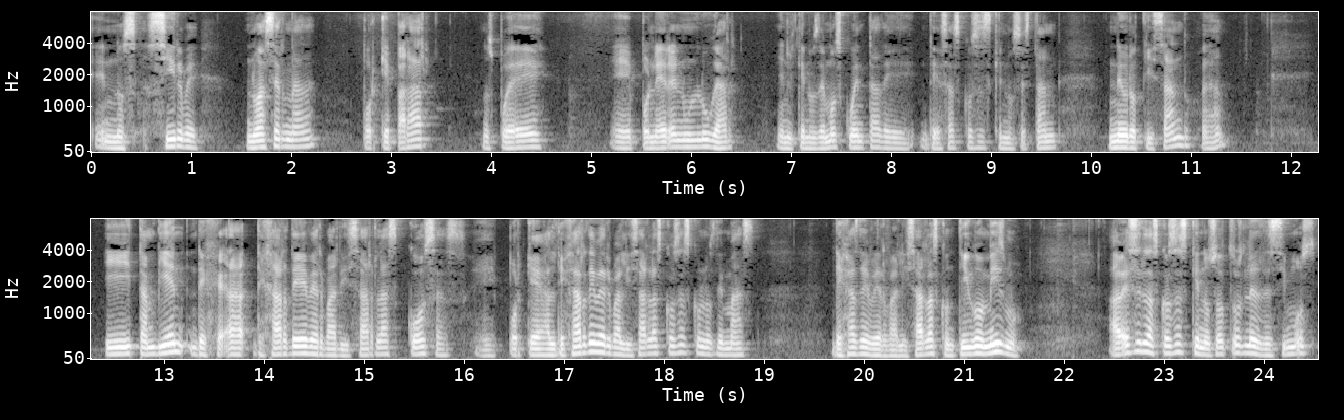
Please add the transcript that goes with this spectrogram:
eh, nos sirve no hacer nada? Porque parar nos puede poner en un lugar en el que nos demos cuenta de, esas cosas que nos están neurotizando. Y también dejar de verbalizar las cosas, eh, porque al dejar de verbalizar las cosas con los demás, dejas de verbalizarlas contigo mismo. A veces las cosas que nosotros les decimos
